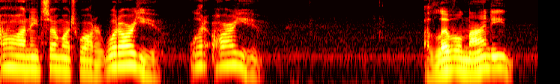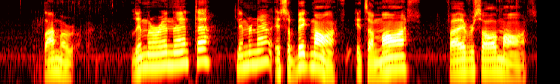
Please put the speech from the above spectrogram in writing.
Oh, I need so much water. What are you? What are you? A level 90 Lima Limerenta? Limerna? It's a big moth. It's a moth. If I ever saw a moth.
